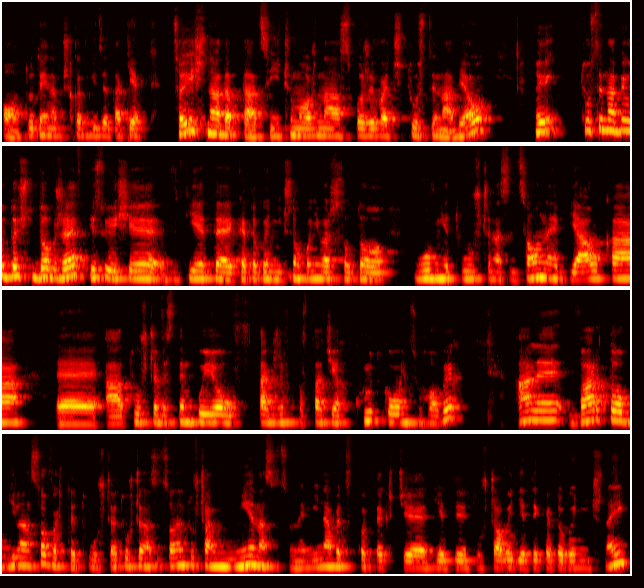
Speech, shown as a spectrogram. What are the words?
o tutaj na przykład widzę takie, co jeść na adaptacji, czy można spożywać tłusty nabiał? No i Tłusty nabiał dość dobrze wpisuje się w dietę ketogeniczną, ponieważ są to głównie tłuszcze nasycone, białka, e, a tłuszcze występują także w postaciach krótkołańcuchowych, ale warto bilansować te tłuszcze, tłuszcze nasycone tłuszczami nienasyconymi, nawet w kontekście diety tłuszczowej, diety ketogenicznej.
